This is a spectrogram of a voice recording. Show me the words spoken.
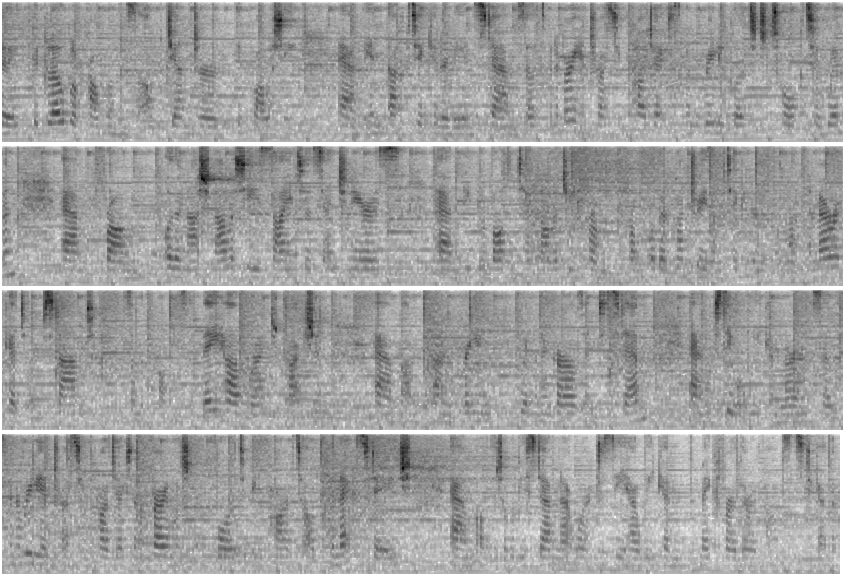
the, the global problems of gender equality um, in that particularly in STEM. So it's been a very interesting project. It's been really good to talk to women um, from other nationalities, scientists, engineers, um, people involved in technology from, from other countries and particularly from Latin America to understand some of the problems that they have around attraction um, and, and, bringing women and girls into STEM and um, to see what we can learn. So it's been a really interesting project and I'm very much looking forward to being part of the next stage um, of the WSTEM network to see how we can make further advances together.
